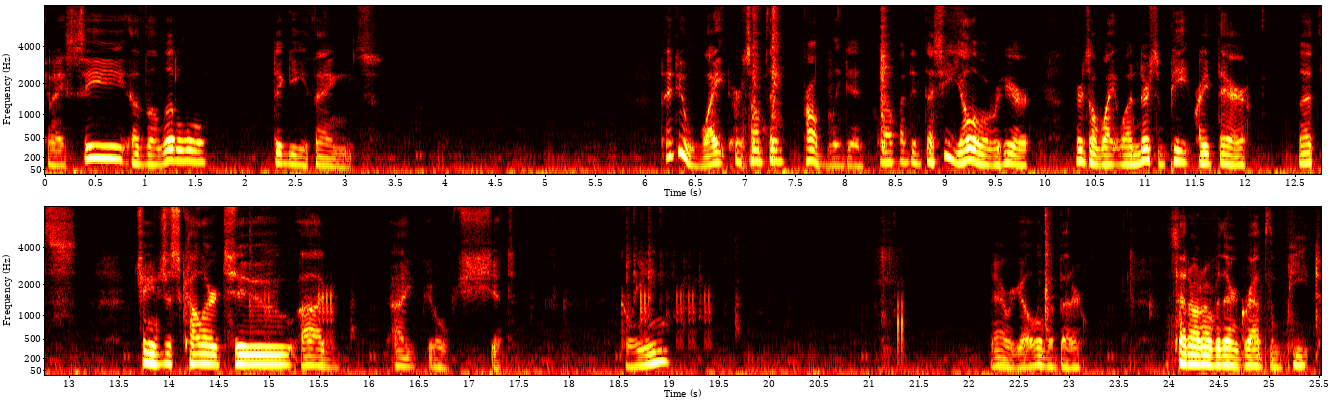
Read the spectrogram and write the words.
Can I see uh, the little diggy things? Did I do white or something? Probably did. Nope, I did. I see yellow over here. There's a white one. There's some peat right there. Let's change this color to, uh, I, oh shit. Green. There we go, a little bit better. Let's head on over there and grab some peat.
